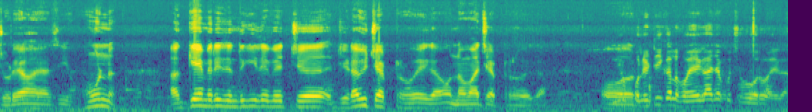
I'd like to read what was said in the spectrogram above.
ਜੁੜਿਆ ਹੋਇਆ ਸੀ। ਹੁਣ ਅੱਗੇ ਮੇਰੀ ਜ਼ਿੰਦਗੀ ਦੇ ਵਿੱਚ ਜਿਹੜਾ ਵੀ ਚੈਪਟਰ ਹੋਏਗਾ ਉਹ ਨਵਾਂ ਚੈਪਟਰ ਹੋਏਗਾ। ਔਰ ਪੋਲੀਟੀਕਲ ਹੋਏਗਾ ਜਾਂ ਕੁਝ ਹੋਰ ਹੋਏਗਾ?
